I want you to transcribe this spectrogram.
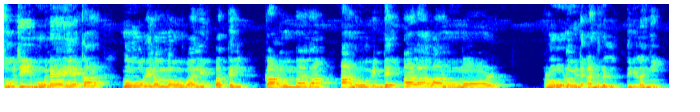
സൂചി മുനയേക്കാൾ നൂറിലൊന്നു വലിപ്പത്തിൽ കാണുന്നതാം അണുവിന്റെ അളവാണു മോൾ. റോഡുവിന്റെ കണ്ണുകൾ തിളങ്ങി.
